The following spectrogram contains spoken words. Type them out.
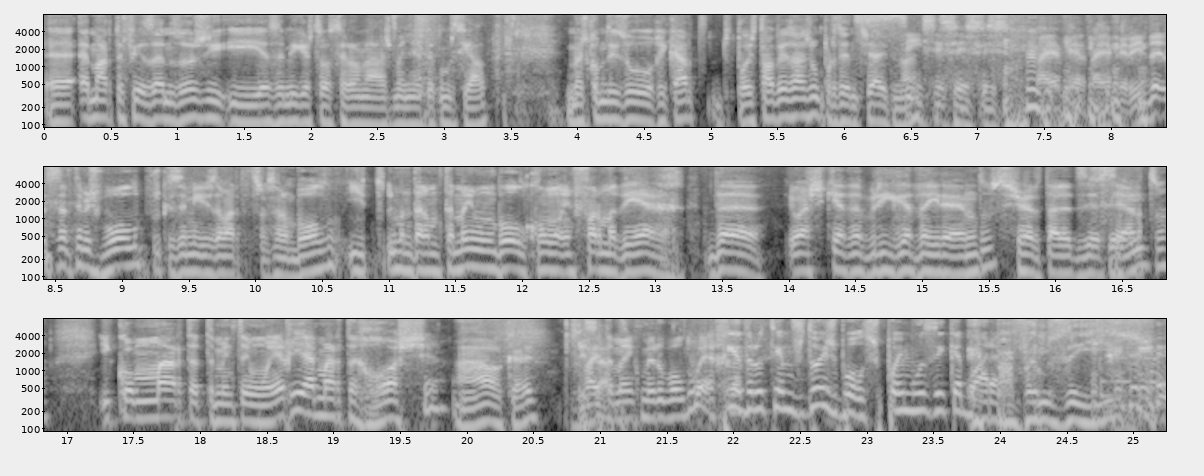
Eh, a Marta fez anos hoje e, e as amigas trouxeram-na às manhãs da comercial. Mas, como diz o Ricardo, depois talvez haja um presente de jeito, não é? Sim, sim, sim, sim. Vai haver, vai haver. Ainda só temos bolo, porque as amigas da Marta trouxeram bolo e mandaram-me também um bolo com, em forma de R da, eu acho que é da Brigadeirando, se estiver a dizer Sim. certo. E como Marta também tem um R, e a Marta Rocha Ah, ok. vai Exato. também comer o bolo do R. Pedro, temos dois bolos. Põe música, bora. Pá, vamos aí.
